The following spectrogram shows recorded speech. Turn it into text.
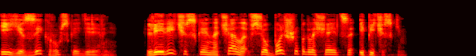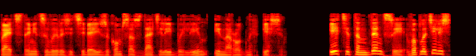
и язык русской деревни. Лирическое начало все больше поглощается эпическим. Поэт стремится выразить себя языком создателей былин и народных песен. Эти тенденции воплотились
